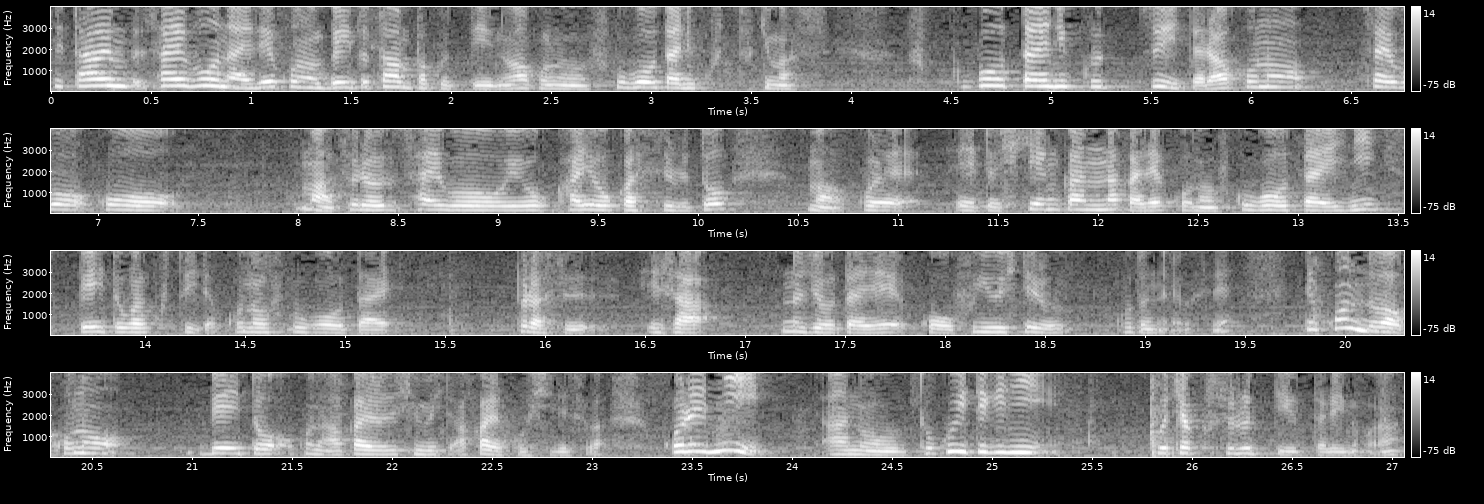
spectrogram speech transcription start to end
で細胞内でこのベイトタンパクっていうのはこの複合体にくっつきます。複合体にくっついたらこの細胞こうまあそれを細胞を可用化するとまあこれ、えーと、試験管の中でこの複合体にベイトがくっついた。この複合体。プラス餌の状態でこう浮遊してることになりますね。で、今度はこのベイト、この赤色で示した赤い星ですが、これにあの特異的に固着するって言ったらいいのかな。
